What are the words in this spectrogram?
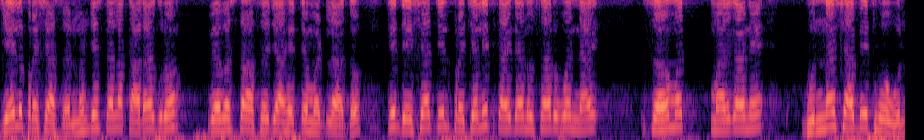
जेल प्रशासन म्हणजेच त्याला कारागृह व्यवस्था असं जे आहे ते म्हटलं जातं की देशातील प्रचलित कायद्यानुसार व न्याय सहमत मार्गाने गुन्हा साबित होऊन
